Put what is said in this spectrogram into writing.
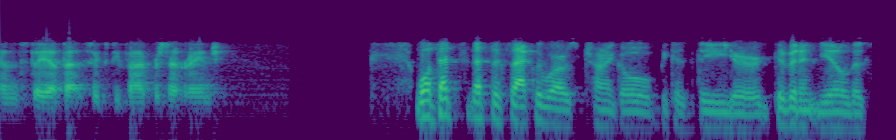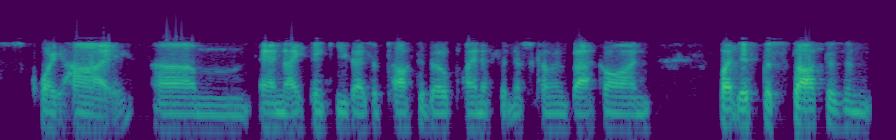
and stay at that 65% range. Well, that's exactly where I was trying to go because your dividend yield is quite high. Um, and I think you guys have talked about Planet Fitness coming back on. But If the stock doesn't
